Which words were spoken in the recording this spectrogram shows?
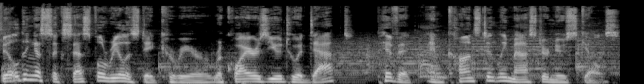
Building a successful real estate career requires you to adapt, pivot, and constantly master new skills.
